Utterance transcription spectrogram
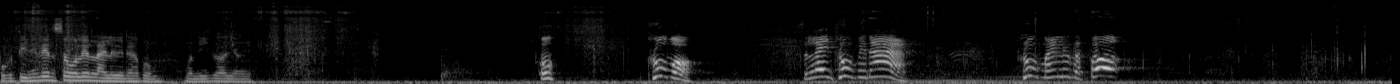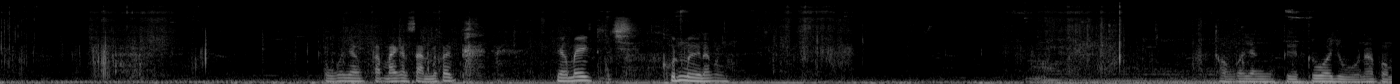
ปกตินี่เล่นโซ่เล่นอะไรเลยนะครับผม วันนี้ก็ยัง โอ้พลุบ่สเล่งพลุปีหน้าพลุไหมหรือแบบโป๊ะ ผมก็ยังปรับไม้กันสั่นไม่ค่อย ยังไม่คุ้นมือนะผมทองก็ยังตื่นกลัวอยู่นะครับผม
